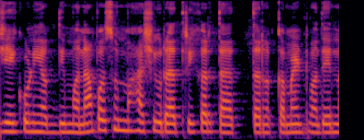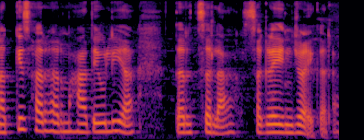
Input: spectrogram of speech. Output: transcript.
जे कोणी अगदी मनापासून महाशिवरात्री करतात तर कमेंटमध्ये नक्कीच हर हर महादेव लिहा. तर चला सगळे एन्जॉय करा.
